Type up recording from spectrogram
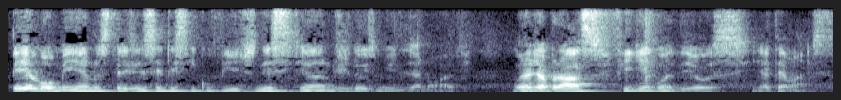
pelo menos 365 vídeos nesse ano de 2019. Um grande abraço, fiquem com Deus e até mais.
